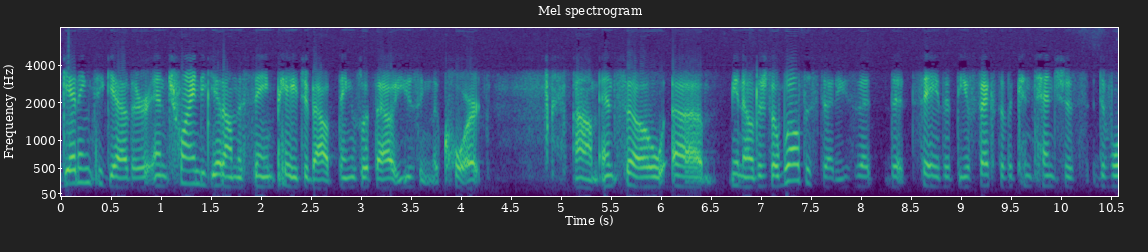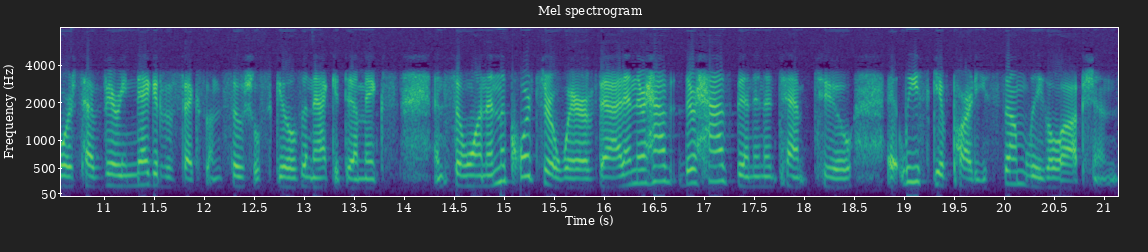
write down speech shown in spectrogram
getting together and trying to get on the same page about things without using the court. Um, and so, um, you know, there's a wealth of studies that, that say that the effects of a contentious divorce have very negative effects on social skills and academics and so on. And the courts are aware of that. And there, have, there has been an attempt to at least give parties some legal options.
